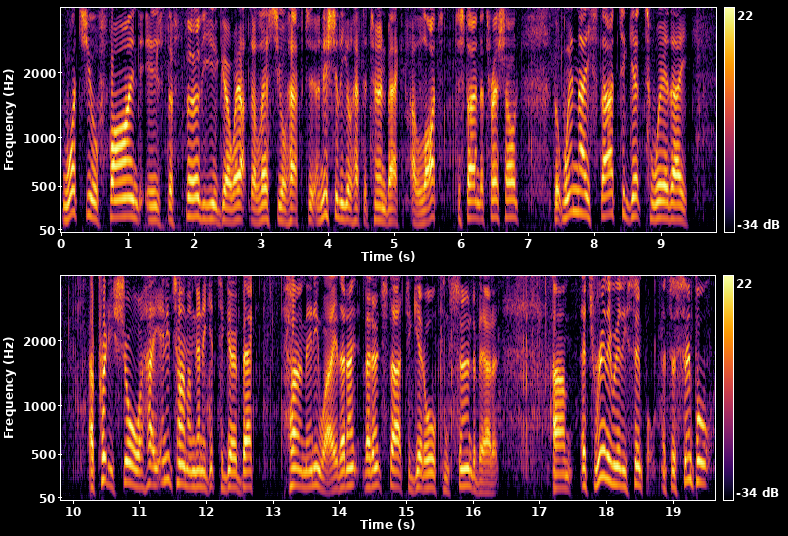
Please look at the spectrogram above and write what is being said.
what you'll find is the further you go out, the less you'll have to, initially you'll have to turn back a lot to stay under threshold. But when they start to get to where they are pretty sure, hey, anytime I'm going to get to go back home anyway, they don't, they don't start to get all concerned about it. Um, it's really, really simple. It's a simple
